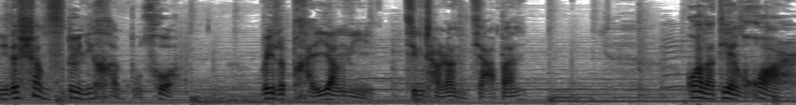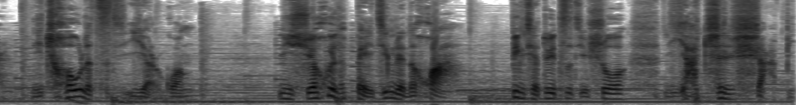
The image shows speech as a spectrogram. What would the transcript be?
你的上司对你很不错，为了培养你，经常让你加班。挂了电话，你抽了自己一耳光。你学会了北京人的话，并且对自己说：“你丫真傻逼。”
